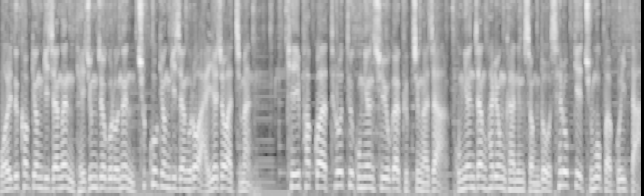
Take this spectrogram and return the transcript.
월드컵 경기장은 대중적으로는 축구 경기장으로 알려져 왔지만 K-팝과 트로트 공연 수요가 급증하자 공연장 활용 가능성도 새롭게 주목받고 있다.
